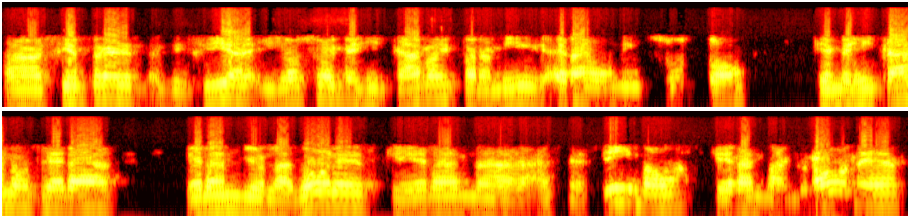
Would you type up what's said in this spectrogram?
Ah, siempre decía, y yo soy mexicano, y para mí era un insulto que mexicanos era, eran violadores, que eran ah, asesinos, que eran ladrones,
